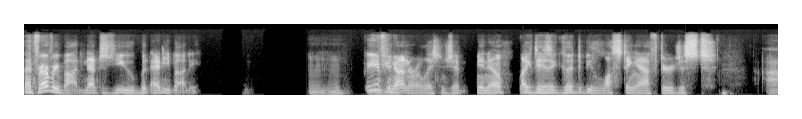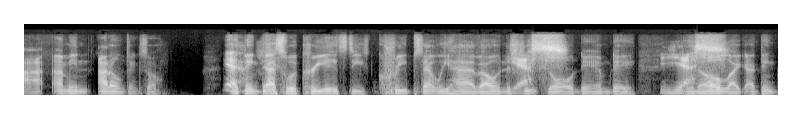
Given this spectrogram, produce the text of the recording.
and for everybody not just you but anybody Mm-hmm. even if you're not in a relationship you know like is it good to be lusting after just I, I mean, I don't think so. Yeah. I think that's what creates these creeps that we have out in the streets all damn day. yes. You know, like I think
